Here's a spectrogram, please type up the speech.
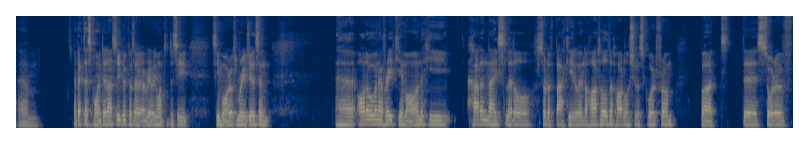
Um, a bit disappointed actually because I, I really wanted to see see more of Maurides and uh, Otto. Whenever he came on, he had a nice little sort of back heel into Hartel that Hartel should have scored from, but the sort of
